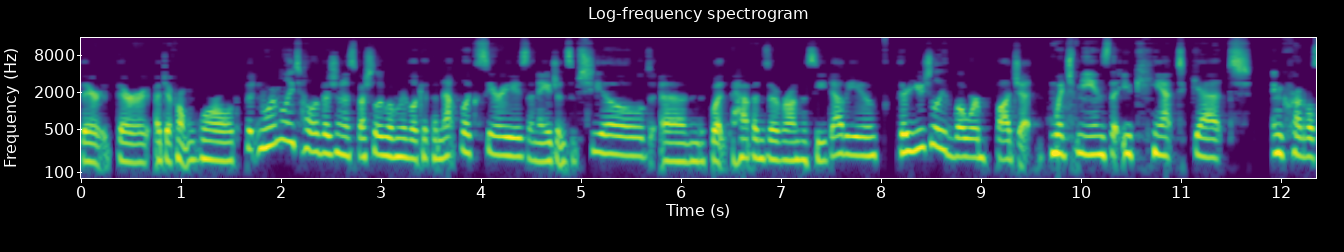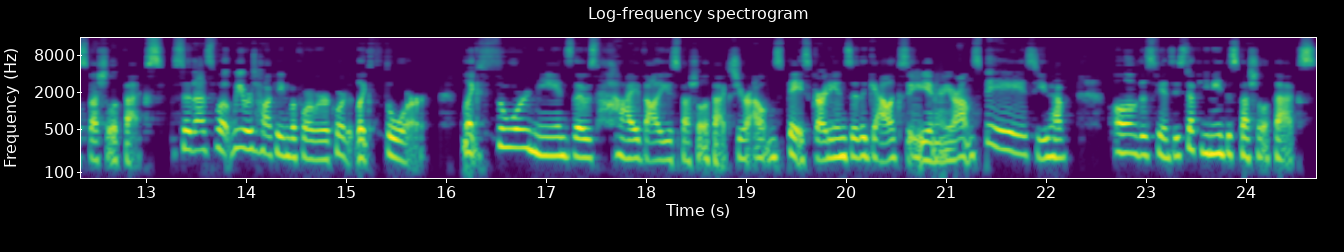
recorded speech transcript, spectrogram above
they're they're a different world. But normally, television, especially when we look at the Netflix series and Agents of Shield and what happens over on the CW, they're usually lower budget, which means that you can't get incredible special effects. So that's what we were talking before we recorded, like Thor. Like Thor needs those high value special effects. You're out in space, Guardians of the Galaxy, you know, mm-hmm. you're out in space, you have all of this fancy stuff. You need the special effects.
